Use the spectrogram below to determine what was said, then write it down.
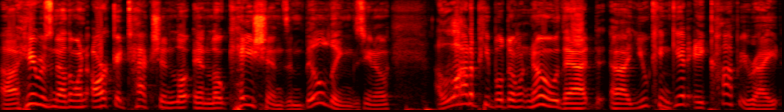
uh, here is another one architecture and, lo- and, locations and buildings you know a lot of people don't know that uh, you can get a copyright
